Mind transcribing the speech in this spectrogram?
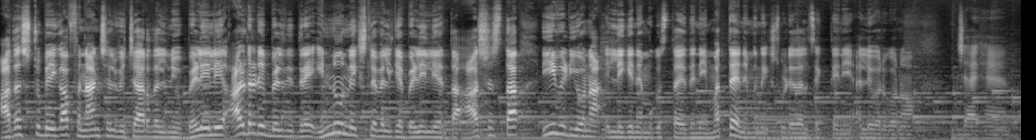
ಆದಷ್ಟು ಬೇಗ ಫೈನಾನ್ಷಿಯಲ್ ವಿಚಾರದಲ್ಲಿ ನೀವು ಬೆಳೀಲಿ ಆಲ್ರೆಡಿ ಬೆಳೆದಿದ್ರೆ ಇನ್ನೂ ನೆಕ್ಸ್ಟ್ ಲೆವೆಲ್ಗೆ ಬೆಳೀಲಿ ಅಂತ ಆಶಿಸ್ತಾ ಈ ವಿಡಿಯೋನ ಇಲ್ಲಿಗೆ ಮುಗಿಸ್ತಾ ಇದ್ದೀನಿ. ಮತ್ತೆ ನಿಮಗೆ ನೆಕ್ಸ್ಟ್ ವಿಡಿಯೋದಲ್ಲಿ ಸಿಗ್ತೀನಿ. ಅಲ್ಲಿವರೆಗೂ ಜೈ ಹಿಂದ್.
